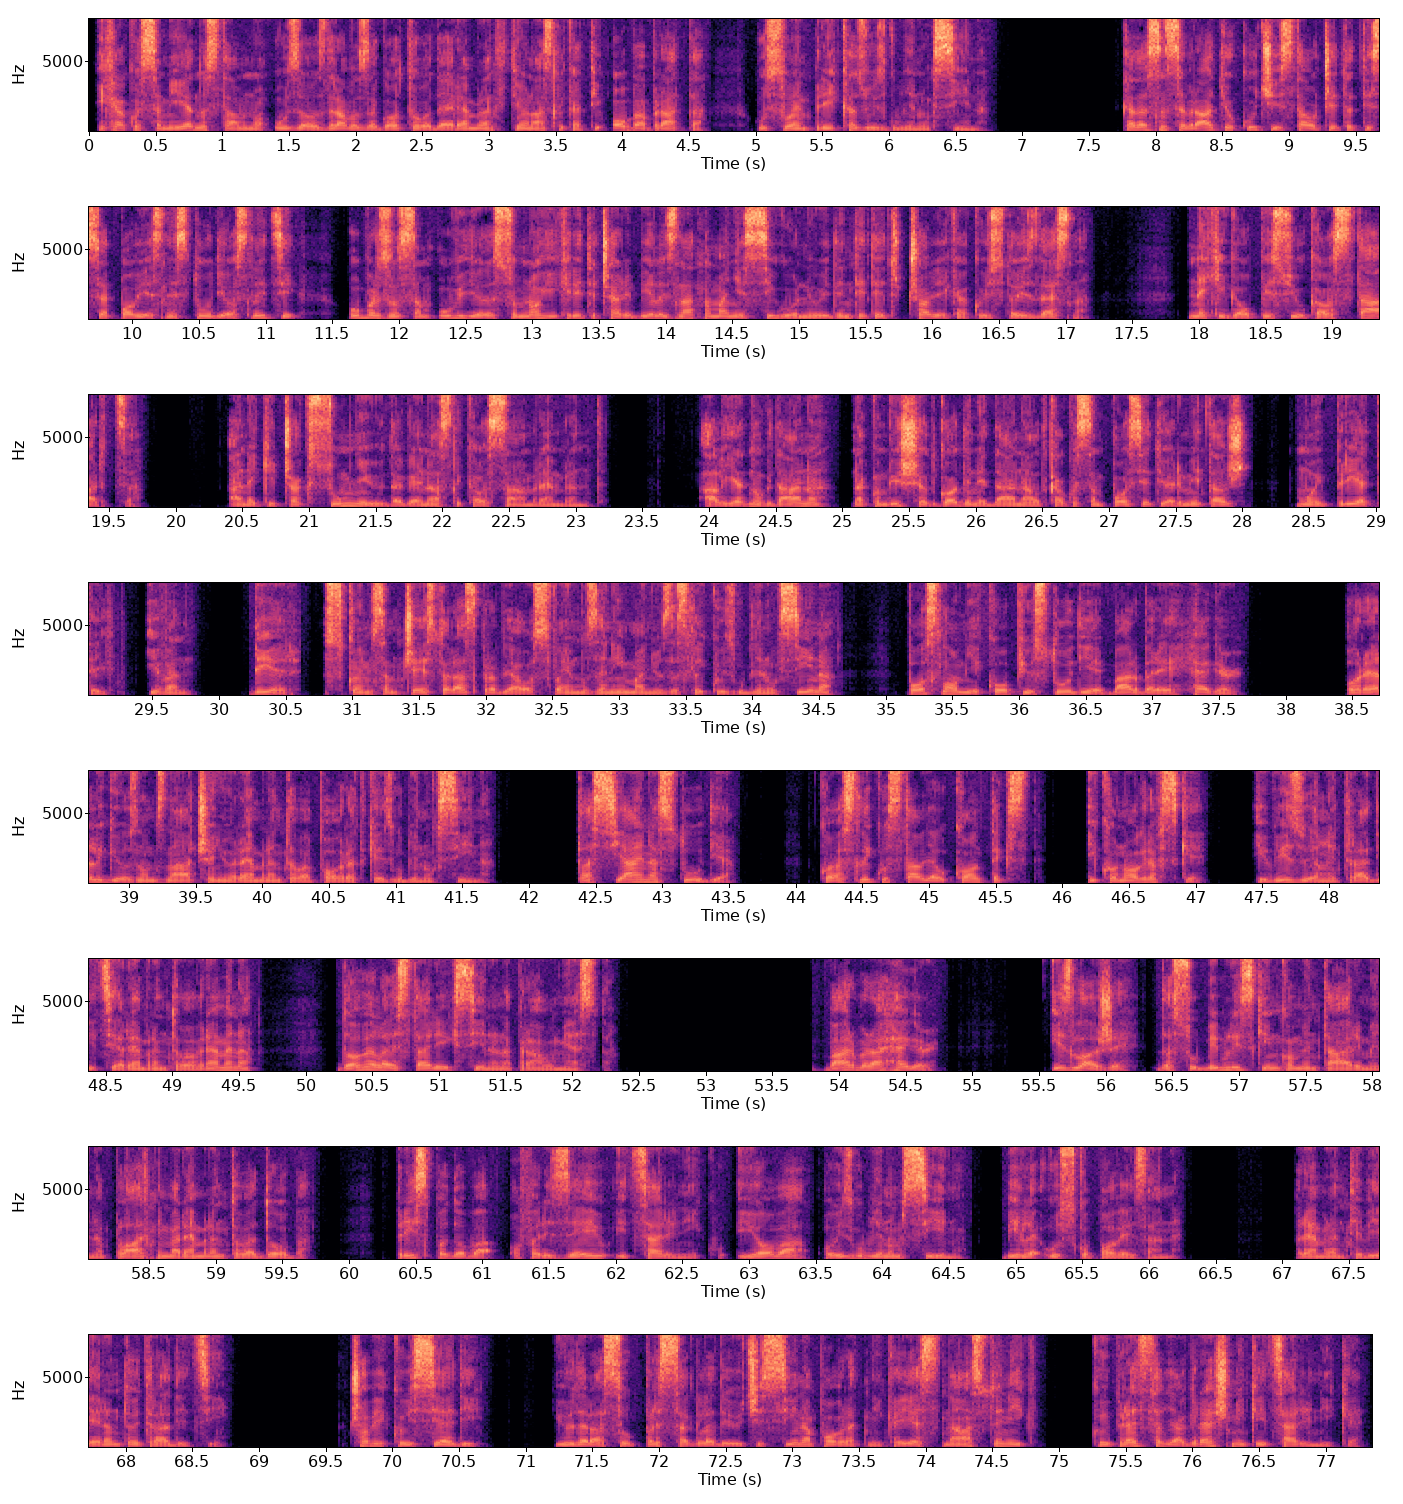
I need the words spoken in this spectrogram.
i kako sam je jednostavno uzeo zdravo za gotovo da je Rembrandt htio naslikati oba brata u svojem prikazu izgubljenog sina. Kada sam se vratio kući i stao čitati sve povijesne studije o slici, Ubrzo sam uvidio da su mnogi kritičari bili znatno manje sigurni u identitet čovjeka koji stoji s desna. Neki ga opisuju kao starca, a neki čak sumnjaju da ga je naslikao sam Rembrandt. Ali jednog dana, nakon više od godine dana od kako sam posjetio Ermitaž, moj prijatelj, Ivan Dier, s kojim sam često raspravljao o svojemu zanimanju za sliku izgubljenog sina, poslao mi je kopiju studije Barbare Heger o religioznom značenju Rembrandtova povratka izgubljenog sina. Ta sjajna studija, koja sliku stavlja u kontekst ikonografske i vizualne tradicije Rembrandtova vremena, dovela je starijeg sina na pravo mjesto. Barbara Heger izlaže da su u biblijskim komentarima i na platnima Rembrandtova doba prispodoba o farizeju i cariniku i ova o izgubljenom sinu bile usko povezane. Rembrandt je vjeran toj tradiciji. Čovjek koji sjedi i udara se u prsa gledajući sina povratnika jest nastojnik koji predstavlja grešnike i carinike,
